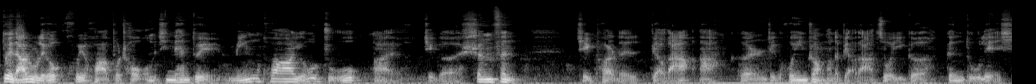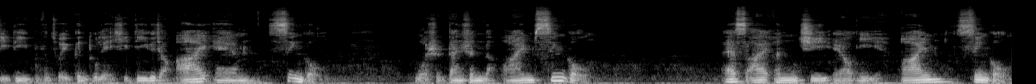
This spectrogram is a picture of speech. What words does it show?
对答如流，绘画不愁。我们今天对名花有主啊，这个身份这块的表达啊，个人这个婚姻状况的表达，做一个跟读练习。第一部分做一个跟读练习。第一个叫 I am single，我是单身的。I'm single，S I N G L E，I'm single。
